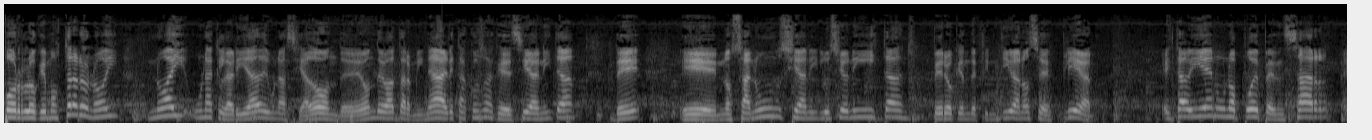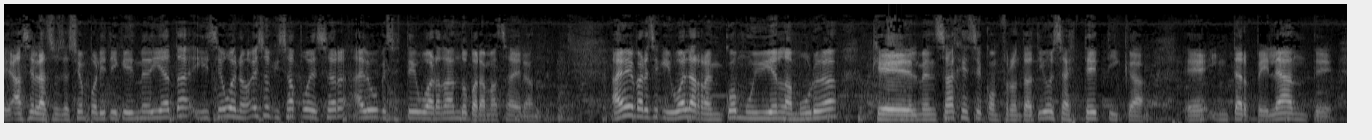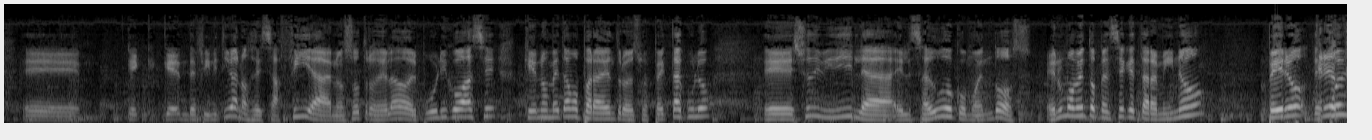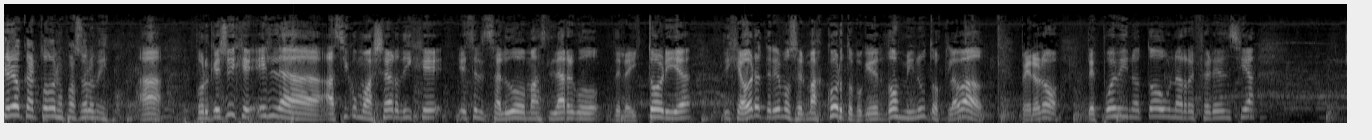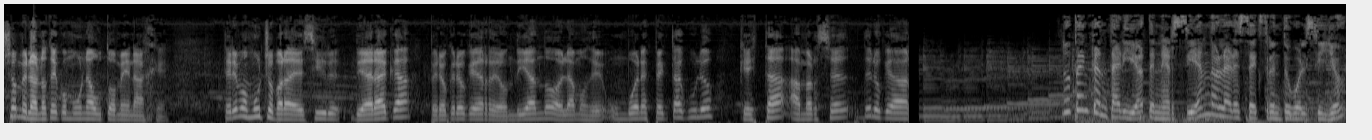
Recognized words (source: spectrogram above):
Por lo que mostraron hoy, no hay una claridad de un hacia dónde, de dónde va a terminar, estas cosas que decía Anita de eh, nos anuncian ilusionistas, pero que en definitiva no se despliegan está bien, uno puede pensar, eh, hace la asociación política inmediata y dice, bueno, eso quizá puede ser algo que se esté guardando para más adelante. A mí me parece que igual arrancó muy bien la murga, que el mensaje ese confrontativo, esa estética eh, interpelante, eh, que, en definitiva nos desafía a nosotros del lado del público, hace que nos metamos para dentro de su espectáculo. yo dividí la, el saludo como en dos. En un momento pensé que terminó pero después... creo, creo que a todos nos pasó lo mismo. Ah, porque yo dije, es la, así como ayer dije, es el saludo más largo de la historia, dije, ahora tenemos el más corto, porque es dos minutos clavado. Pero no, después vino toda una referencia, yo me lo anoté como un auto-homenaje. Tenemos mucho para decir de Araca, pero creo que redondeando hablamos de un buen espectáculo que está a merced de lo que hagan. ¿No te encantaría tener 100 dólares extra en tu bolsillo?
